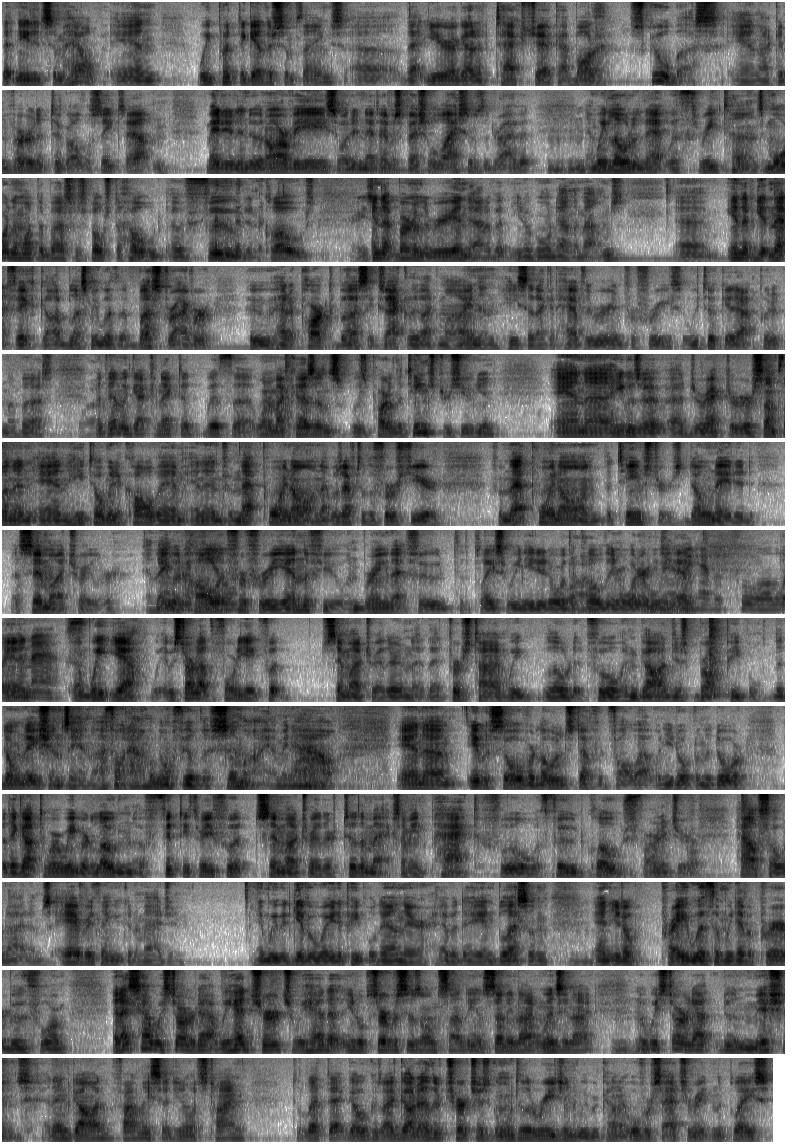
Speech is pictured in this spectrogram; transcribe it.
that needed some help. And we put together some things. Uh, that year I got a tax check. I bought a school bus and I converted it, took all the seats out, and made it into an RV, so I didn't have to have a special license to drive it. Mm-hmm. And we loaded that with three tons, more than what the bus was supposed to hold, of food and clothes. End up burning the rear end out of it, you know, going down the mountains. Uh, end up getting that fixed. God bless me with a bus driver who had a parked bus exactly like mine, and he said I could have the rear end for free. So we took it out and put it in my bus. Wow. But then we got connected with uh, one of my cousins was part of the Teamsters Union, and uh, he was a, a, director or something, and, and he told me to call them. And then from that point on, that was after the first year, from that point on, the Teamsters donated a semi trailer and they And would the haul fuel. it for free and the fuel and bring that food to the place we needed or the clothing or whatever And we had. we'd have it full all the way to and, max. and we, yeah, we started out the 48 foot semi trailer, and that, that first time we loaded it full, and God just brought people the donations in. I thought, how am I going to fill this semi? I mean, how? And um, it was so overloaded, stuff would fall out when you'd open the door. But they got to where we were loading a 53 foot semi trailer to the max. I mean, packed full with food, clothes, furniture, household items, everything you can imagine. And we would give away to people down there, have a day, and bless them, and you know, pray with them. We'd have a prayer booth for them, and that's how we started out. We had church, we had uh, you know services on Sunday and Sunday night and Wednesday night, but we started out doing missions, and then God finally said, you know, it's time to let that go because I'd got other churches going to the region. We were kind of oversaturating the place.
